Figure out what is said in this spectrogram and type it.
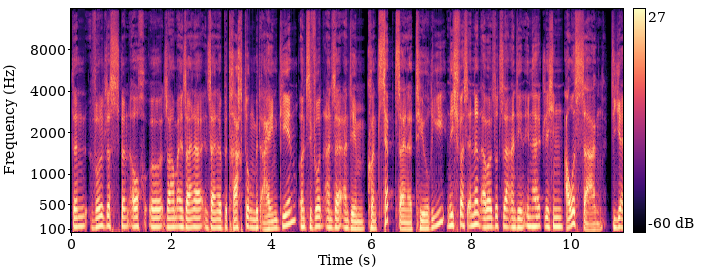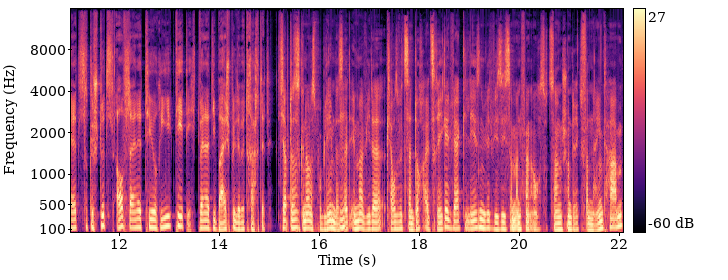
dann würde das dann auch, äh, sagen wir mal, in seiner, in seiner Betrachtung mit eingehen und sie würden an, an dem Konzept seiner Theorie nicht was ändern, aber sozusagen an den inhaltlichen Aussagen, die er jetzt gestützt auf seine Theorie tätigt, wenn er die Beispiele betrachtet. Ich glaube, das ist genau das Problem, dass hm? halt immer wieder Clausewitz dann doch als Regelwerk gelesen wird, wie sie es am Anfang auch sozusagen schon direkt verneint haben.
